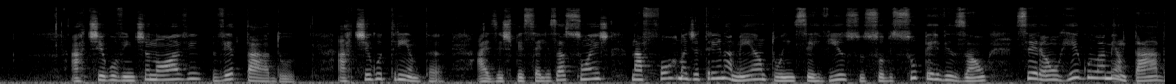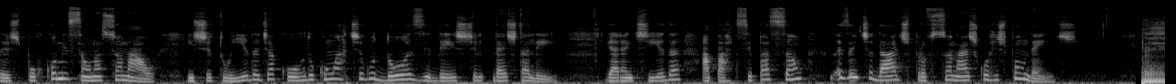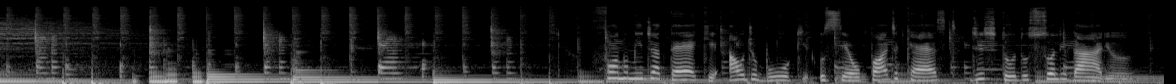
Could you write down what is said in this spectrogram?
Artigo 29, vetado. Artigo 30. As especializações na forma de treinamento em serviço sob supervisão serão regulamentadas por comissão nacional, instituída de acordo com o artigo 12 deste, desta lei, garantida a participação das entidades profissionais correspondentes. Fono Mediatek Audiobook, o seu podcast de estudo solidário.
